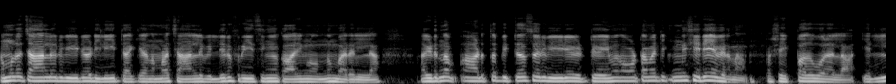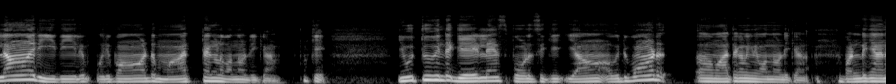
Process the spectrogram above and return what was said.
നമ്മുടെ ചാനൽ ഒരു വീഡിയോ ഡിലീറ്റ് ആക്കിയാൽ നമ്മുടെ ചാനലിൽ വലിയൊരു ഫ്രീസിങ്ങോ കാര്യങ്ങളോ ഒന്നും വരില്ല ഇടുന്ന അടുത്ത പിറ്റേ ദിവസം ഒരു വീഡിയോ ഇട്ട് കഴിയുമ്പോൾ അത് ഇങ്ങനെ ശരിയായി വരുന്നതാണ് പക്ഷേ ഇപ്പോൾ അതുപോലല്ല. എല്ലാ രീതിയിലും ഒരുപാട് മാറ്റങ്ങൾ വന്നുകൊണ്ടിരിക്കുകയാണ് ഓക്കെ യൂട്യൂബിന്റെ ഗൈഡ് ലൈൻസ് പോളിസിക്ക് യാ ഒരുപാട് മാറ്റങ്ങൾ ഇങ്ങനെ വന്നുകൊണ്ടിരിക്കുകയാണ് പണ്ട് ഞാൻ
